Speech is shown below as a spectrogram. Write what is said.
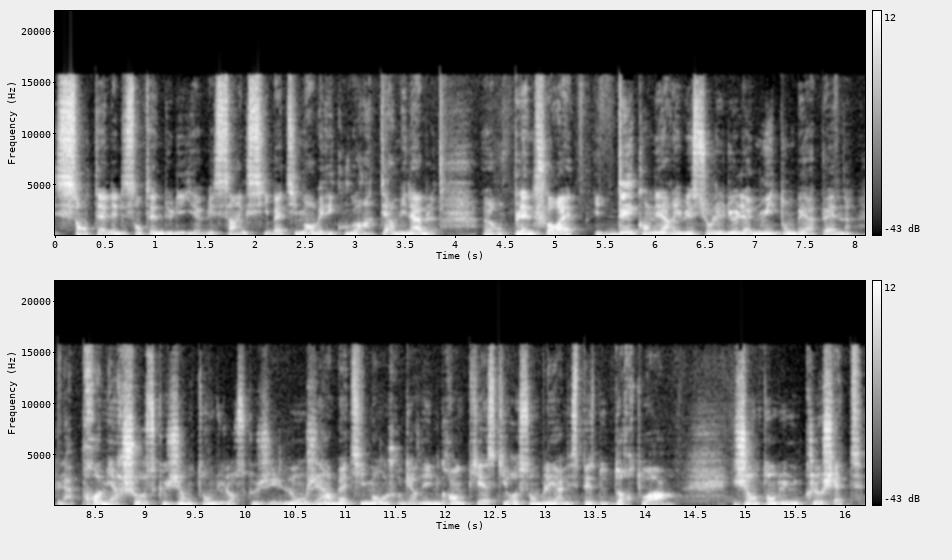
centaines et des centaines de lits, il y avait 5-6 bâtiments avec des couloirs interminables euh, en pleine forêt. Et dès qu'on est arrivé sur les lieux, la nuit tombait à peine. La première chose que j'ai entendue lorsque j'ai longé un bâtiment où je regardais une grande pièce qui ressemblait à une espèce de dortoir, j'ai entendu une clochette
